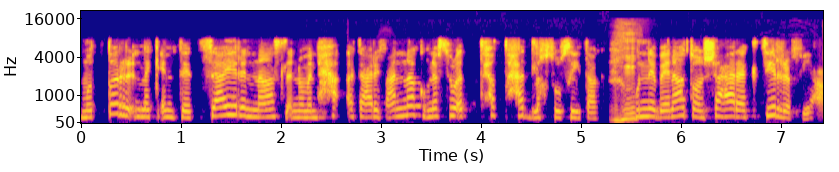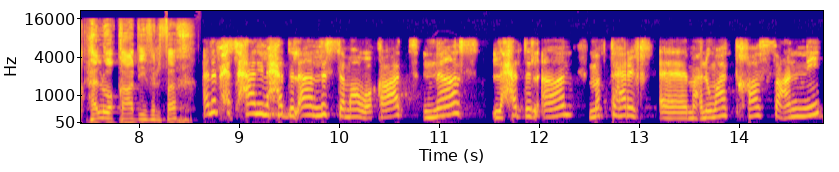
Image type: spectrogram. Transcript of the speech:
مضطر إنك أنت تساير الناس لأنه من حقها تعرف عنك وبنفس الوقت تحط حد لخصوصيتك. هن بيناتهم شعرة كثير رفيعة. هل وقعتي في الفخ؟ أنا بحس حالي لحد الآن لسه ما وقعت. ناس لحد الآن ما بتعرف آه، معلومات خاصة عني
